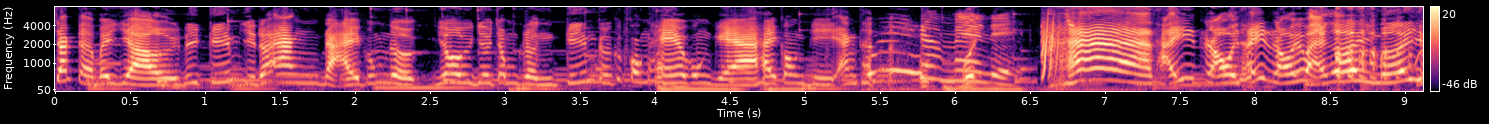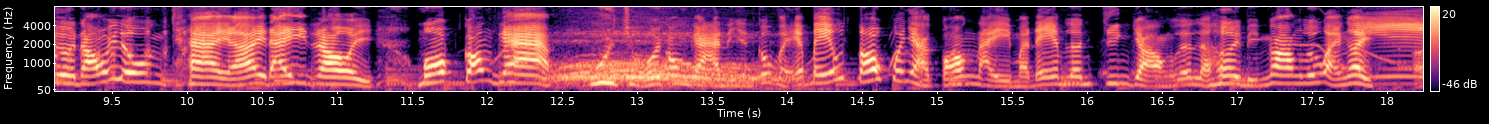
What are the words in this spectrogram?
chắc là bây giờ đi kiếm gì đó ăn đại cũng được. Vô vô trong rừng kiếm coi có con heo con gà hay con gì ăn thịt. Ui. À thấy rồi thấy rồi các bạn ơi mới vừa nói luôn. Trời ơi đây rồi. Một con gà. Ui trời ơi con gà này nhìn có vẻ béo tốt quá nha. Con này mà đem lên chiên giòn lên là hơi bị ngon luôn các bạn ơi. Ờ,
